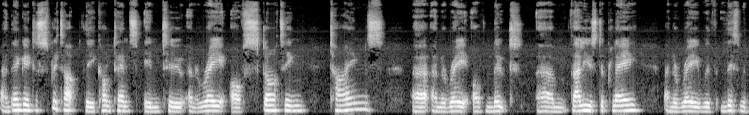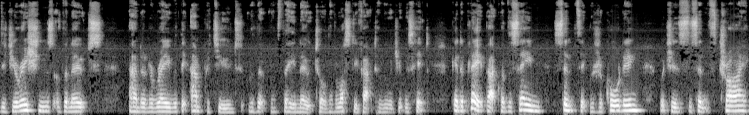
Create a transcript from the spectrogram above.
and then going to split up the contents into an array of starting times, uh, an array of note um, values to play, an array with list with the durations of the notes, and an array with the amplitude of the, of the, note or the velocity factor with which it was hit. I'm going to play it back with the same synth it was recording, which is the synth tri,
